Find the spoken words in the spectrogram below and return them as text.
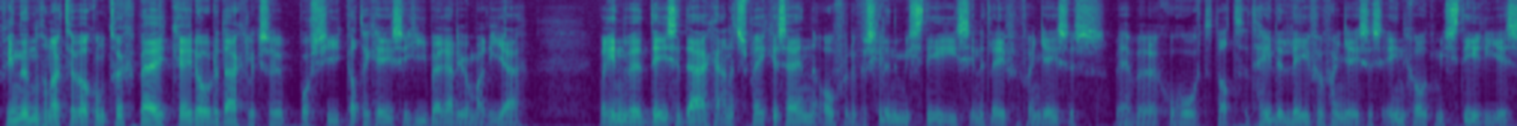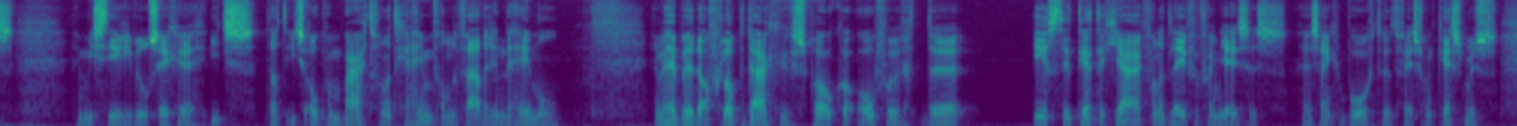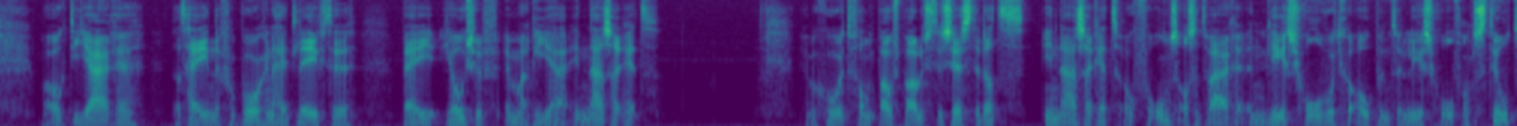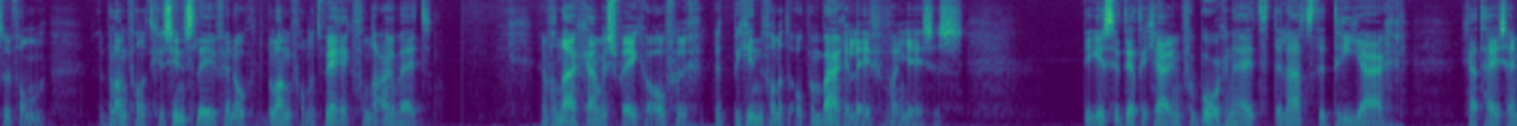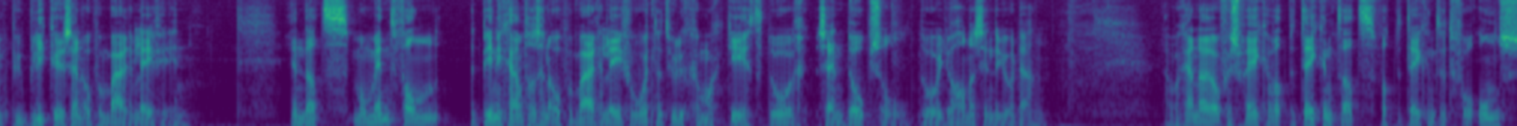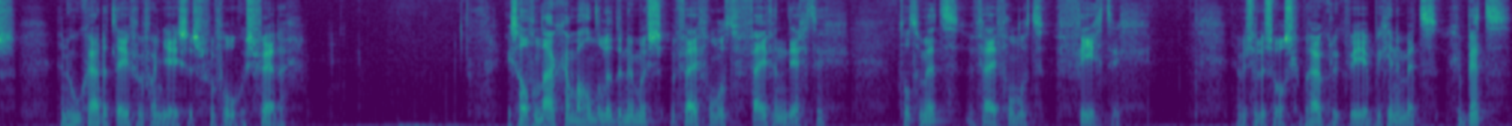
Vrienden, van harte welkom terug bij Credo, de dagelijkse portie catechese hier bij Radio Maria, waarin we deze dagen aan het spreken zijn over de verschillende mysteries in het leven van Jezus. We hebben gehoord dat het hele leven van Jezus één groot mysterie is. Een mysterie wil zeggen iets dat iets openbaart van het geheim van de Vader in de hemel. En we hebben de afgelopen dagen gesproken over de eerste 30 jaar van het leven van Jezus. zijn geboorte, het feest van Kerstmis, maar ook die jaren dat hij in de verborgenheid leefde bij Jozef en Maria in Nazareth. We hebben gehoord van Paus Paulus VI dat in Nazareth ook voor ons als het ware een leerschool wordt geopend, een leerschool van stilte, van het belang van het gezinsleven en ook het belang van het werk, van de arbeid. En vandaag gaan we spreken over het begin van het openbare leven van Jezus. De eerste 30 jaar in verborgenheid, de laatste drie jaar gaat hij zijn publieke, zijn openbare leven in. En dat moment van het binnengaan van zijn openbare leven wordt natuurlijk gemarkeerd door zijn doopsel, door Johannes in de Jordaan. Nou, we gaan daarover spreken. Wat betekent dat? Wat betekent het voor ons? En hoe gaat het leven van Jezus vervolgens verder? Ik zal vandaag gaan behandelen de nummers 535 tot en met 540. En we zullen zoals gebruikelijk weer beginnen met gebed.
